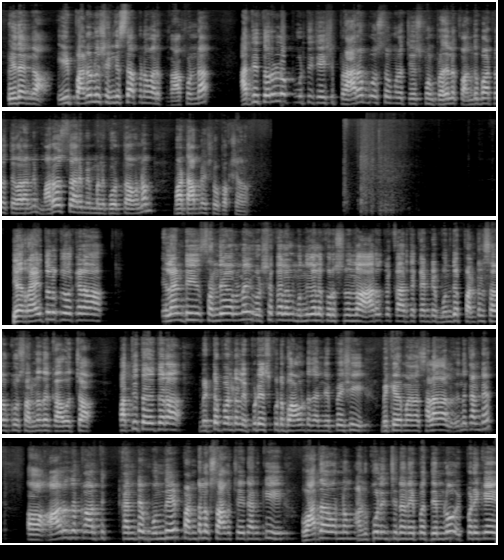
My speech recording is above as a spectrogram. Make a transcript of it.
విధంగా ఈ పనులు శంకుస్థాపన వరకు కాకుండా అతి త్వరలో పూర్తి చేసి ప్రారంభోత్సవం కూడా చేసుకుని ప్రజలకు అందుబాటులో తేవాలని మరోసారి మిమ్మల్ని కోరుతా ఉన్నాం. మా టాప్ నేషనల్ పక్షాన ఇక రైతులకు ఇక్కడ ఎలాంటి సందేహాలు ఉన్నాయి? వర్షాకాలంలో ముందుగా కురుస్తున్న ఆరోగ్య కార్తె కంటే ముందే పంటల సాగుకు సన్నద్ధం కావచ్చా? పత్తి తదితర మెట్ట పంటలు ఎప్పుడు వేసుకుంటే బాగుంటుంది అని చెప్పేసి మీకు ఏమైనా సలహాలు? ఎందుకంటే ఆరోగ్య కార్తీక్ కంటే ముందే పంటలకు సాగు చేయడానికి వాతావరణం అనుకూలించిన నేపథ్యంలో ఇప్పటికే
